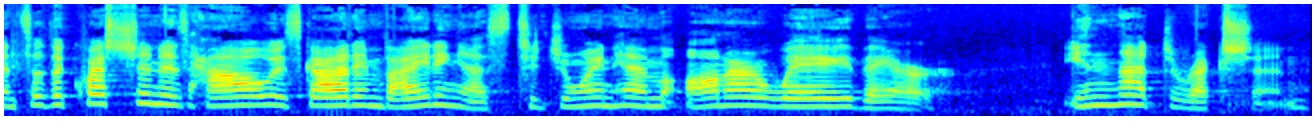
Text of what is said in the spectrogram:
And so the question is how is God inviting us to join Him on our way there, in that direction?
